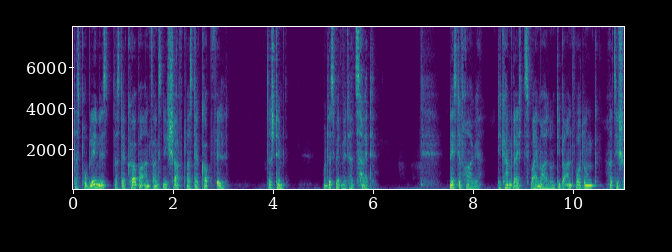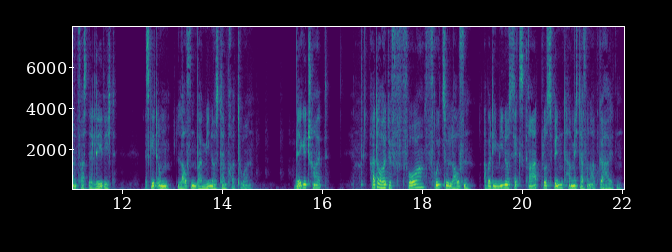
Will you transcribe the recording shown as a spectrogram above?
Das Problem ist, dass der Körper anfangs nicht schafft, was der Kopf will. Das stimmt. Und das wird mit der Zeit. Nächste Frage. Die kam gleich zweimal und die Beantwortung hat sich schon fast erledigt. Es geht um Laufen bei Minustemperaturen. Birgit schreibt, hatte heute vor, früh zu laufen, aber die minus 6 Grad plus Wind haben mich davon abgehalten.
